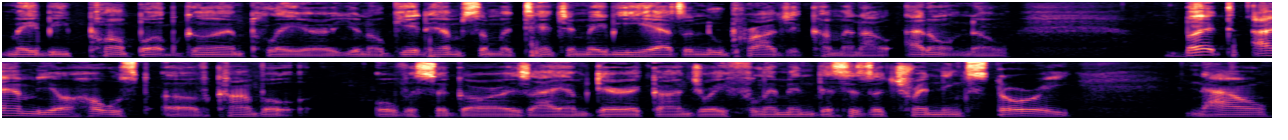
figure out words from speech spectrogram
maybe pump up gunplay or you know get him some attention. Maybe he has a new project coming out. I don't know. But i am your host of convo over cigars. I am derek andre fleming. This is a trending story. Now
